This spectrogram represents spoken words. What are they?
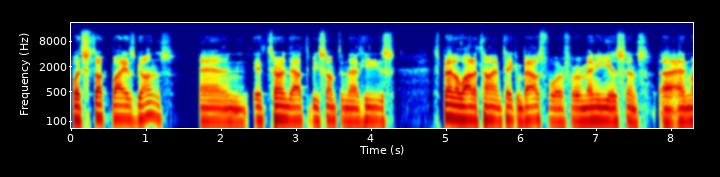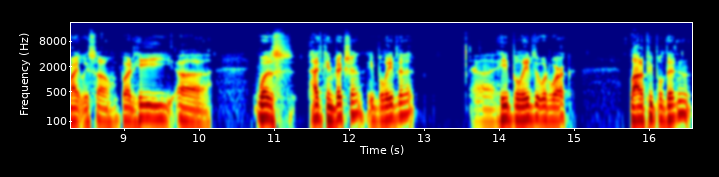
but stuck by his guns. And it turned out to be something that he's spent a lot of time taking bows for for many years since, uh, and rightly so. But he uh, was had conviction. He believed in it. Uh, he believed it would work. A lot of people didn't.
